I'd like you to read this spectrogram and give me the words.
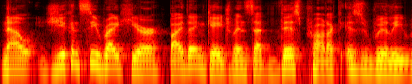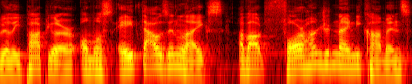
Now you can see right here by the engagements that this product is really, really popular. Almost 8,000 likes, about 490 comments, comments,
